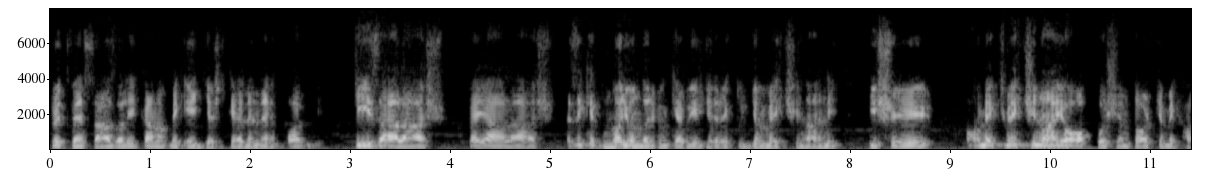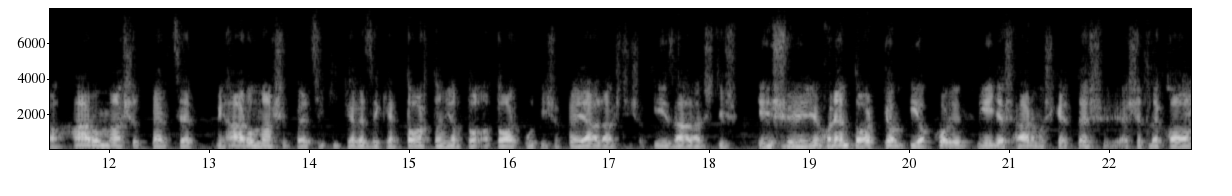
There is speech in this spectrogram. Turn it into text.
50%-ának még egyest kellene adni. Kézállás, fejállás, ezeket nagyon-nagyon kevés gyerek tudja megcsinálni, és ha meg, megcsinálja, akkor sem tartja meg, ha három másodpercet, mi három másodpercig ki kell ezeket tartani, a, ta, a tarkót is, a fejállást is, a kézállást is, és ha nem tartja ki, akkor négyes, hármas, kettes, esetleg ha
